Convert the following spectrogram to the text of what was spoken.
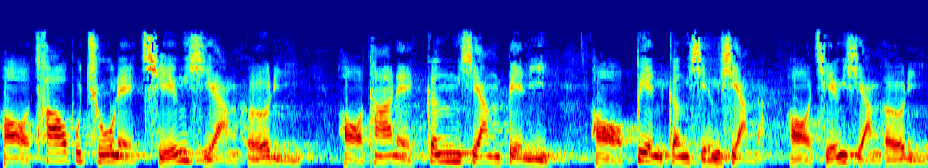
哦，超不出呢情想合理，哦，它呢更相变异，哦，变更形象了，哦，情想合理，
